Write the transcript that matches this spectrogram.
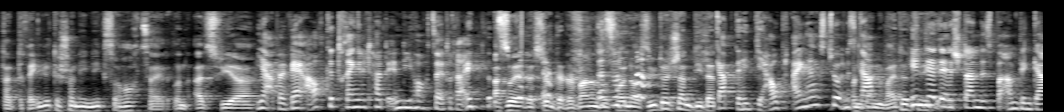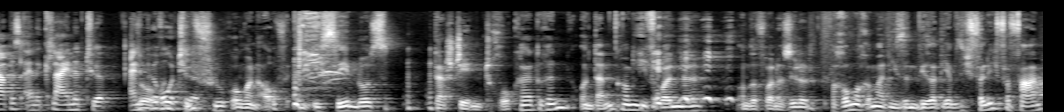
da drängelte schon die nächste Hochzeit. Und als wir. ja, aber wer auch gedrängelt hat in die Hochzeit rein, Ach so, ja, das stimmt. Das waren unsere Freunde aus Süddeutschland, die dann. Es gab die Haupteingangstür und es Und gab hinter der Standesbeamtin gab es eine kleine Tür, eine So, und die Bürotür. flog irgendwann auf und ich sehe bloß, da stehen Drucker drin und dann kommen die Freunde, unsere Freunde aus Süddeutschland, warum auch immer, die sind, wie gesagt, die haben sich völlig verfahren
